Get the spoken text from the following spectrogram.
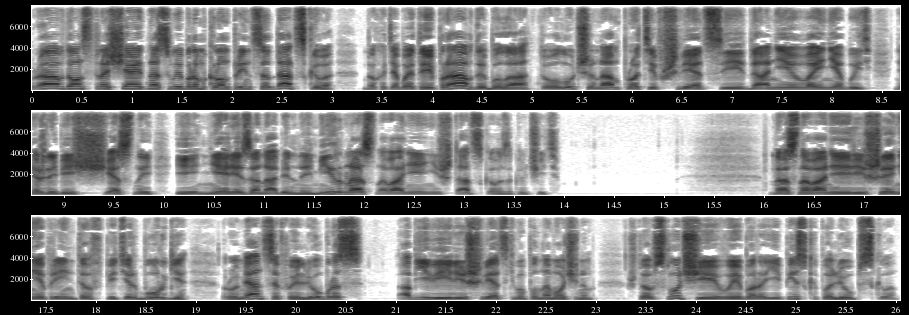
Правда, он стращает нас выбором кронпринца датского, но хотя бы это и правда была, то лучше нам против Швеции и Дании в войне быть, нежели бесчестный и нерезонабельный мир на основании нештатского заключить. На основании решения, принятого в Петербурге, Румянцев и Любрас объявили шведским уполномоченным, что в случае выбора епископа Любского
